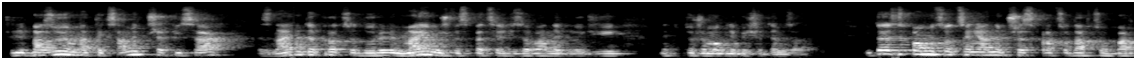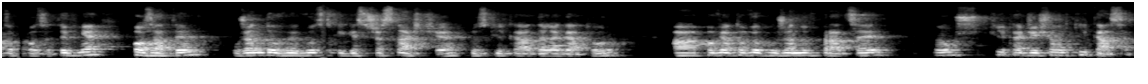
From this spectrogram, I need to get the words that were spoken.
Czyli bazują na tych samych przepisach, znają te procedury, mają już wyspecjalizowanych ludzi, którzy mogliby się tym zająć. I to jest pomysł oceniany przez pracodawców bardzo pozytywnie. Poza tym urzędów wojewódzkich jest 16 plus kilka delegatur, a powiatowych urzędów pracy no już kilkadziesiąt, kilkaset.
